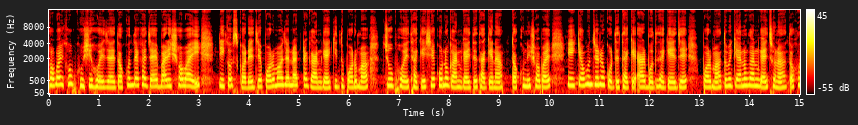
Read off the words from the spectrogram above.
সবাই খুব খুশি হয়ে যায়। তখন দেখা যায় বাড়ির সবাই রিকোয়েস্ট করে যে, পরমা যেন একটা গান গায়। কিন্তু পরমা চুপ হয়ে থাকে। সে কোনো গান গাইতে থাকে না। তখনই সবাই এই কেমন যেন করতে থাকে আর বলতে থাকে যে, পরমা, তুমি কেন গান গাইছো না? তখন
